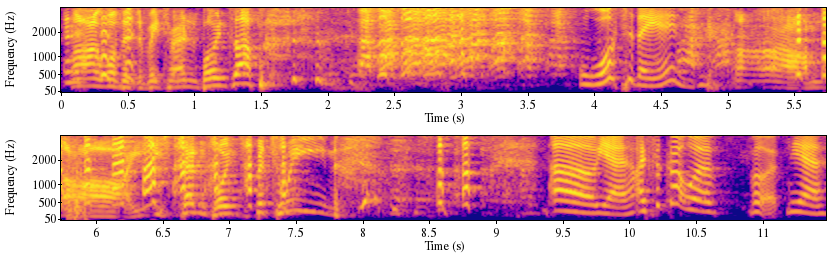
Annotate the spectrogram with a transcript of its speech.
I wanted to be 10 points up. What are they in? Oh, he's 10 points between. Oh, yeah. I forgot what. what yeah.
